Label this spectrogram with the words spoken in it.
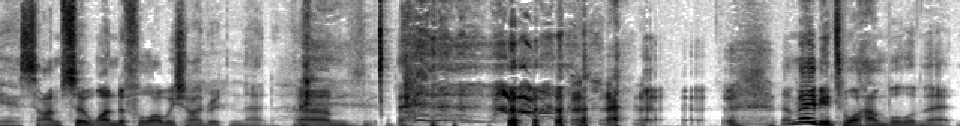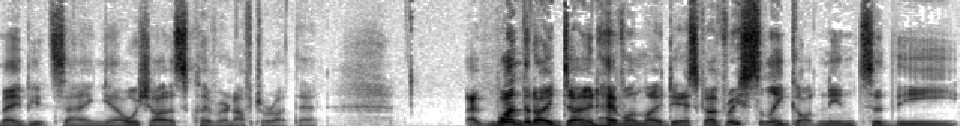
yes, I'm so wonderful. I wish I'd written that. Um, maybe it's more humble than that. Maybe it's saying, yeah, I wish I was clever enough to write that. Uh, one that I don't have on my desk. I've recently gotten into the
